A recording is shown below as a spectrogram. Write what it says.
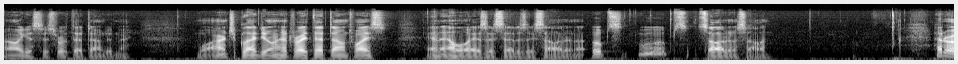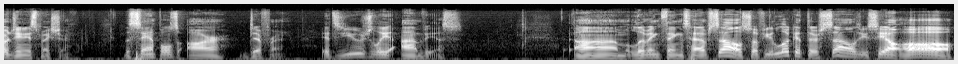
I guess I just wrote that down, didn't I? Well, aren't you glad you don't have to write that down twice? And alloy, as I said, is a solid and a oops, whoops, solid and a solid. Heterogeneous mixture. The samples are different. It's usually obvious. um, living things have cells. So if you look at their cells, you see how, oh,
